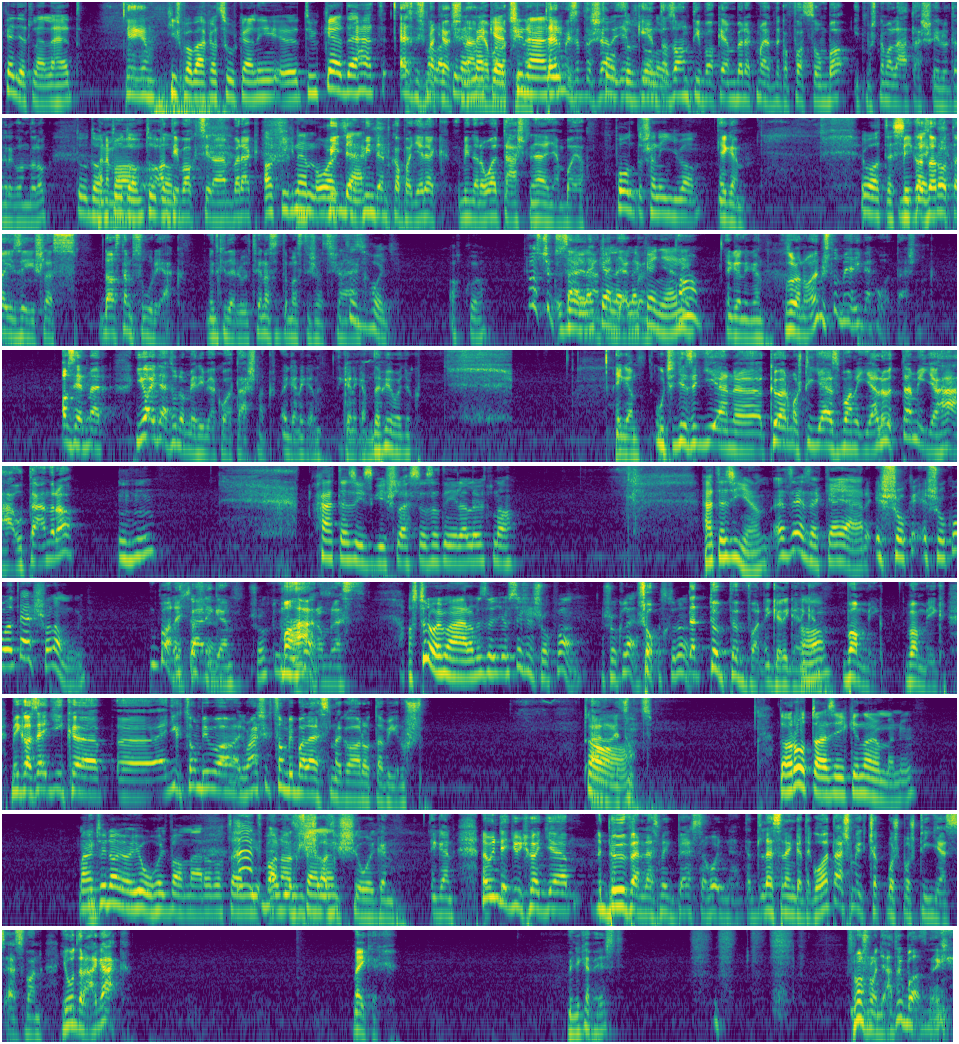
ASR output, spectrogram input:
Kegyetlen lehet Igen. kisbabákat szurkálni tűkkel, de hát Ezt is meg kell csinálni meg kell csinálni. Természetesen egyébként dolog. az antivak emberek mehetnek a faszomba, itt most nem a látássérültekre gondolok, Tudom, hanem tudom, a tudom. antivakcina emberek. Akik nem Minden, oltják. mindent kap a gyerek, minden oltást, ne legyen baja. Pontosan így van. Igen. Jól teszitek. Még az a rota izé is lesz, de azt nem szúrják, mint kiderült. Én azt hittem, azt is azt Hát csinálják. ez hogy? Akkor. Az csak Ezen le le nyelni? Aha, Igen, igen. Az olyan, nem is tudom, miért hívják oltásnak. Azért, mert... Jaj, de tudom, miért hívják oltásnak. Igen, igen, igen, igen. De hülye vagyok. Igen. Úgyhogy ez egy ilyen uh, kör, most így ez van így előttem, így a HH utánra. Uh-huh. Hát ez izgis lesz ez a délelőtt, na. Hát ez ilyen. Ez ezekkel jár. És sok, sok oltás van amúgy? Van egy pár, igen. Sok, Ma három lesz? Azt tudom, hogy ma három, ez hogy összesen sok van? Sok lesz? Sok, de több-több van. Igen, igen, Aha. igen. Van még. Van még. Még az egyik, ö, ö, egyik zombival, meg a másik zombiba lesz, meg a rotavírus. Ah. De a rota az egyébként nagyon menő. Mármint, hogy nagyon jó, hogy van már a rota Hát egy, van egy az is, ellen. az is jó, igen. Igen. Na mindegy, úgyhogy bőven lesz még persze, hogy ne. Tehát lesz rengeteg oltás, még csak most, most így ez, ez van. Jó drágák? Melyikek? Mindig pénzt? Ezt most mondjátok, bazd meg.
